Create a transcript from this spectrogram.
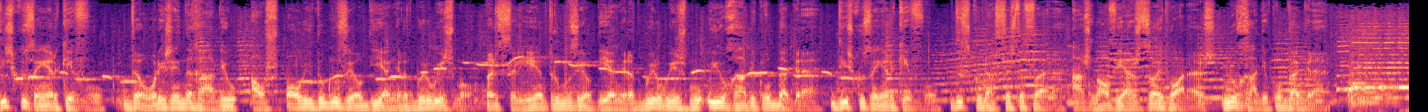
Discos em arquivo. Da origem da rádio ao espólio do Museu de Angra do Heroísmo. Parceria entre o Museu de Angra do Heroísmo e o Rádio Clube de Angra. Discos em arquivo. De segunda a sexta-feira, às 9 e às 18 horas, no Rádio Clube de Angra.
